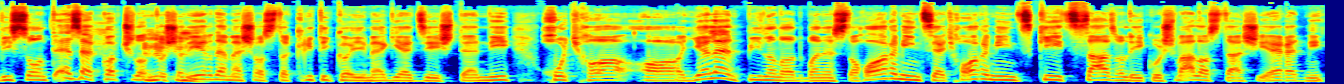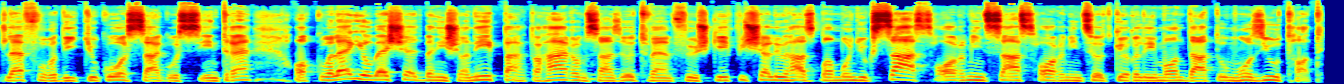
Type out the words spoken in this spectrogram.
Viszont ezzel kapcsolatosan érdemes azt a kritikai megjegyzést tenni, hogyha a jelen pillanatban ezt a 31-32 százalékos választási eredményt lefordítjuk országos szintre, akkor legjobb esetben is a néppárt a 350 fős képviselőházban mondjuk 130-135 körüli mandátumhoz juthat.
